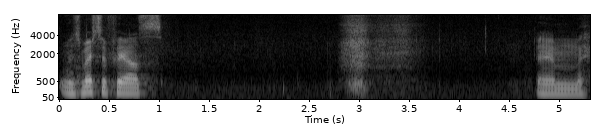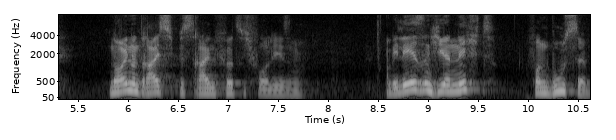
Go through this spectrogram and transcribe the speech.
Und ich möchte Vers ähm, 39 bis 43 vorlesen. Wir lesen hier nicht von Buße.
